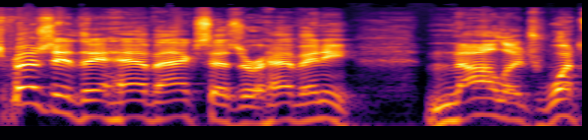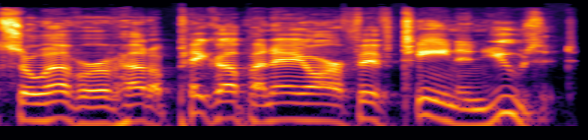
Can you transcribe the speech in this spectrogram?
especially if they have access or have any knowledge whatsoever of how to pick up an AR 15 and use it.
